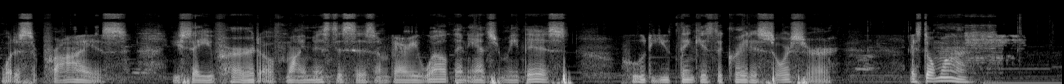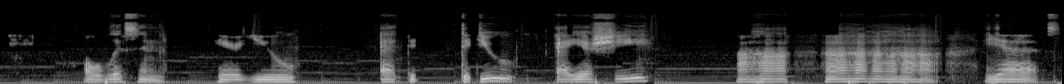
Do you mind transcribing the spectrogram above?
What a surprise. You say you've heard of my mysticism. Very well, then answer me this. Who do you think is the greatest sorcerer? It's Domon. Oh, listen. Here you... Uh, did, did you... Uh, is she? Ha. Yes.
